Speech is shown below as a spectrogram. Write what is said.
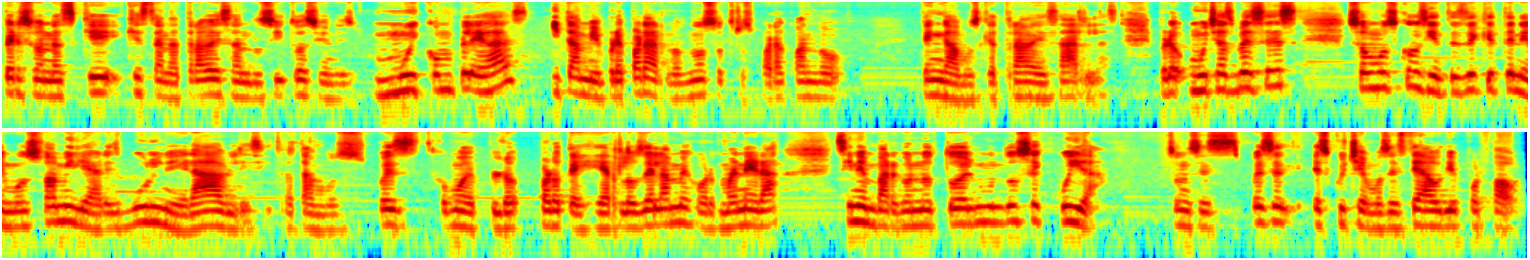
personas que, que están atravesando situaciones muy complejas y también prepararnos nosotros para cuando tengamos que atravesarlas. Pero muchas veces somos conscientes de que tenemos familiares vulnerables y tratamos pues como de protegerlos de la mejor manera. Sin embargo, no todo el mundo se cuida. Entonces, pues escuchemos este audio, por favor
